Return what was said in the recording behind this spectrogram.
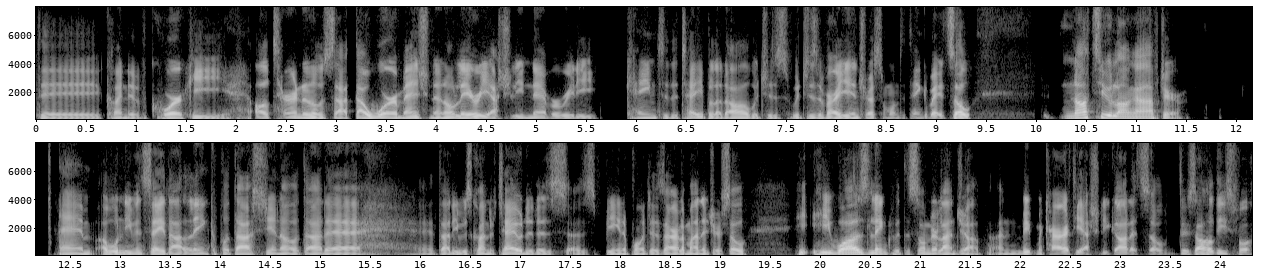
the kind of quirky alternatives that that were mentioned, and O'Leary actually never really came to the table at all, which is which is a very interesting one to think about. So not too long after, um, I wouldn't even say that link, but that you know that uh, that he was kind of touted as as being appointed as Ireland manager. So he, he was linked with the Sunderland job, and Mick McCarthy actually got it. So there's all these fu-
